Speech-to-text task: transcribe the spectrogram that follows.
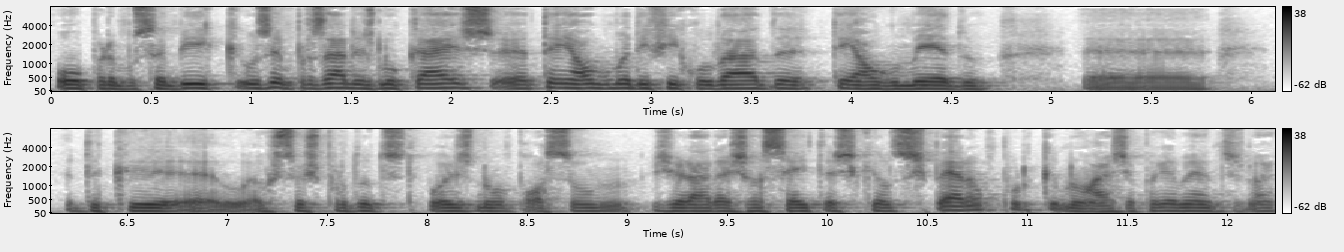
ou para Moçambique, os empresários locais eh, têm alguma dificuldade, têm algum medo de que uh, os seus produtos depois não possam gerar as receitas que eles esperam porque não haja pagamentos. Não é?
